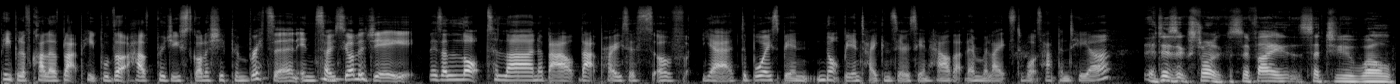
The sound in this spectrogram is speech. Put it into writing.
people of colour, black people that have produced scholarship in Britain in mm-hmm. sociology, there's a lot to learn about that process of, yeah, Du Bois being not being taken seriously and how that then relates to what's happened here. It is extraordinary because if I said to you, well,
